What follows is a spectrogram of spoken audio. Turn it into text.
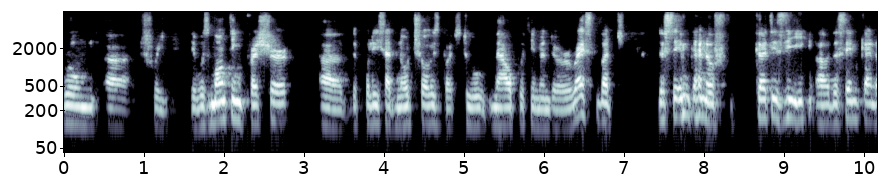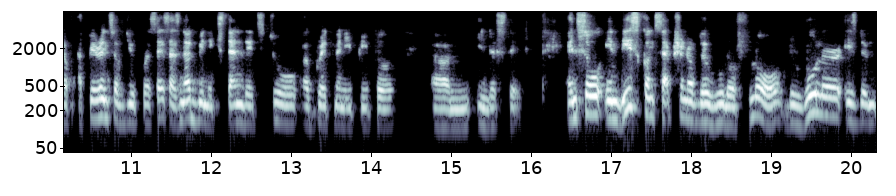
roamed uh, free. There was mounting pressure. Uh, the police had no choice but to now put him under arrest. But the same kind of courtesy, uh, the same kind of appearance of due process has not been extended to a great many people um, in the state. And so, in this conception of the rule of law, the ruler is, the,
